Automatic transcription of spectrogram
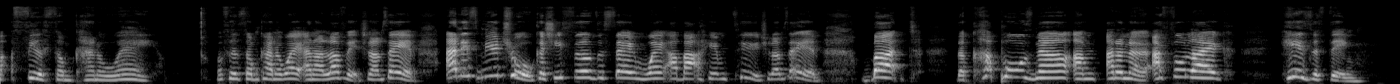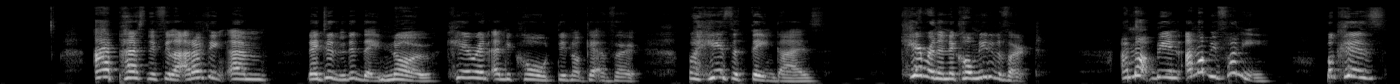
I feel some kind of way. I feel some kind of way and I love it, you know what I'm saying? And it's mutual because she feels the same way about him too, you know what I'm saying? But the couples now, um, I don't know. I feel like, here's the thing. I personally feel like, I don't think, um, they didn't, did they? No. Ciaran and Nicole did not get a vote. But here's the thing, guys. Ciaran and Nicole needed a vote. I'm not being, I'm not being funny. Because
